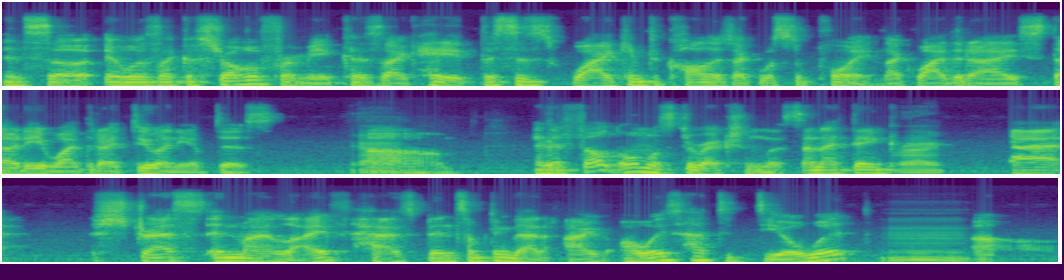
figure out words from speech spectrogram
And so it was like a struggle for me because like hey this is why i came to college like what's the point like why did i study why did i do any of this Yeah. um, and it felt almost directionless and i think right. that stress in my life has been something that I've always had to deal with Mm.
